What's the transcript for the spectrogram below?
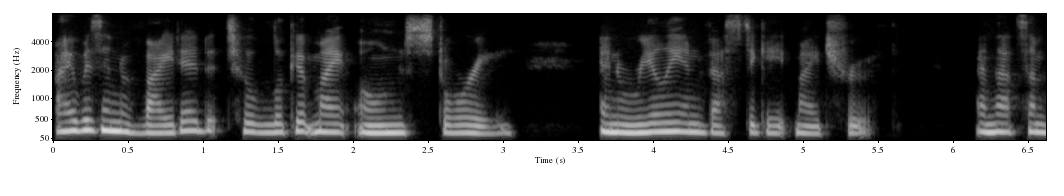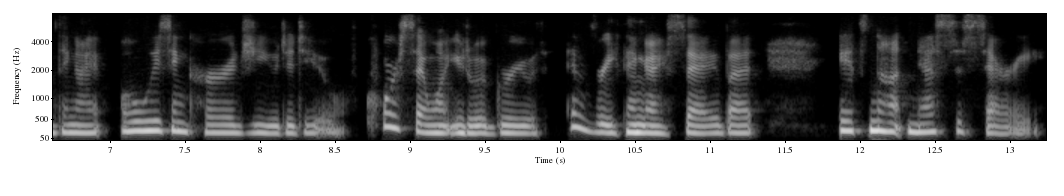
I was invited to look at my own story and really investigate my truth. And that's something I always encourage you to do. Of course, I want you to agree with everything I say, but it's not necessary.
